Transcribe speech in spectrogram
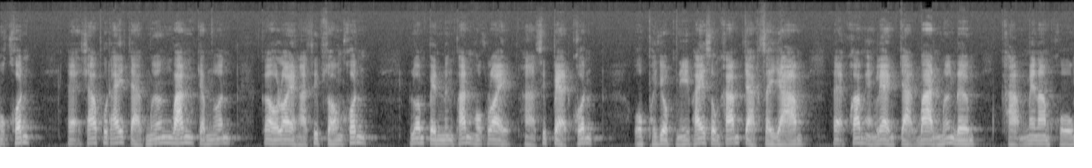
6 คน และชาวผู้ไทยจากเมืองวังจำนวน 952 คน รวมเป็น 1,658 คน อพยพหนีภัยสงครามจากสยาม และความแห่งแล้งจากบ้านเมืองเดิมข้ามแม่น้ำโขง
